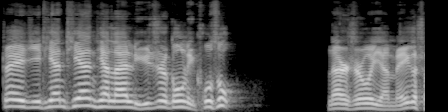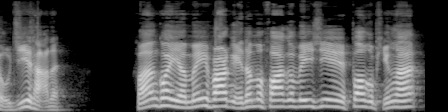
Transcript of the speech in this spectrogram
这几天天天来吕雉宫里哭诉，那时候也没个手机啥的，樊哙也没法给他们发个微信报个平安。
